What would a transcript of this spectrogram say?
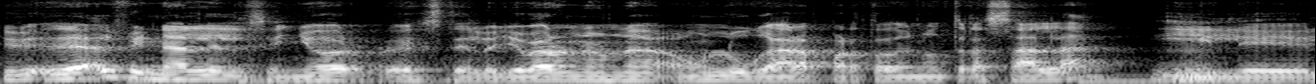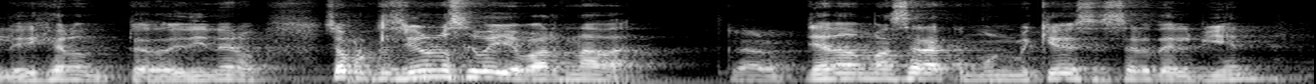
Y al final el señor este, lo llevaron a, un lugar apartado en otra sala y le, le, dijeron, te doy dinero. O sea, porque el señor no se iba a llevar nada. Claro. Ya nada más era como, me quieres hacer del bien.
